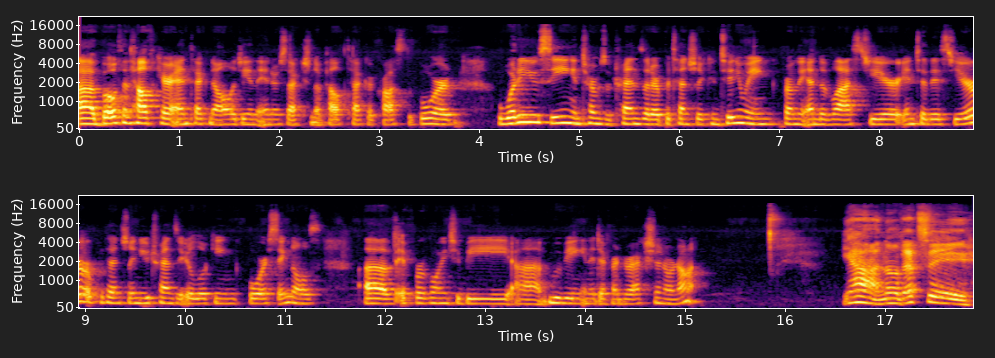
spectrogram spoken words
uh, both in healthcare and technology and the intersection of health tech across the board. What are you seeing in terms of trends that are potentially continuing from the end of last year into this year, or potentially new trends that you're looking for signals of if we're going to be uh, moving in a different direction or not? Yeah, no, that's a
